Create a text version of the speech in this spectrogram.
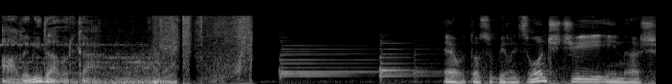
Alen i Davorka. Evo, to su bili zvončići i naš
